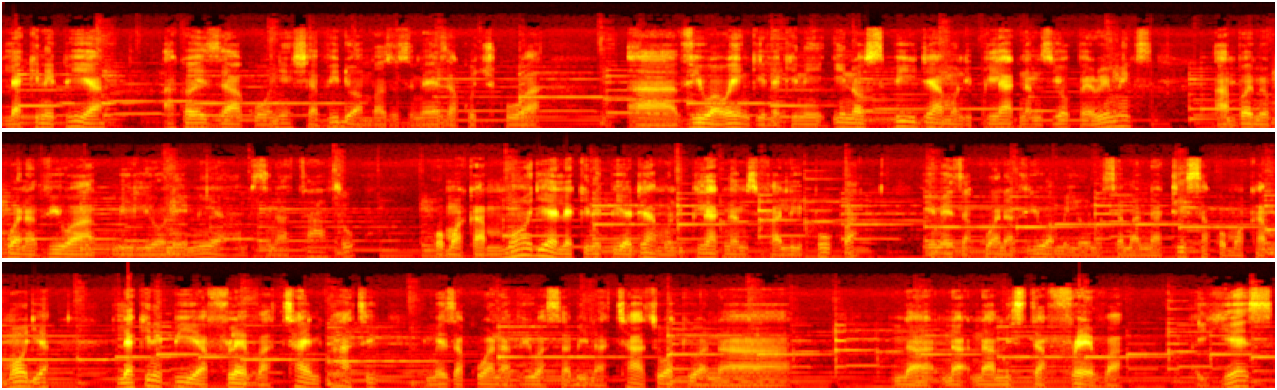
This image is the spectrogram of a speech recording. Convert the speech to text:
lakini pia akaweza kuonyesha video ambazo zimeweza kuchukua uh, viewer wengi, lakini Inos B Diamond Platnumz Yope Remix ambayo imekuwa na viewer milioni 153 kwa mwaka mmoja, lakini pia Diamond Platnumz Fally Ipupa imeweza kuwa na viewer milioni 89 kwa mwaka mmoja, lakini pia Flavor Time Party imeweza kuwa na viewer 73 akiwa na, na, na, na Mr Flavor. Yes,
